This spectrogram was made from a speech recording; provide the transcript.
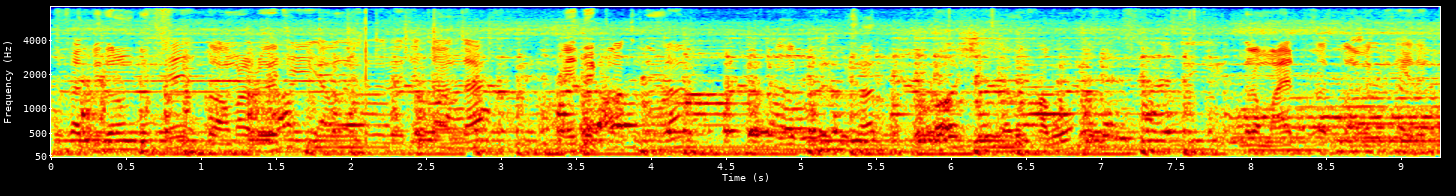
প্রসাদ বিতরণ করছে, তো আমরা রয়েছি আমাদের সঙ্গে রয়েছে চান্দা। এই দেখতে তোমরা ভোগের প্রসাদ আমি খাব। তোমরা মায়ের প্রসাদ তো আমি খেয়ে দেখব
